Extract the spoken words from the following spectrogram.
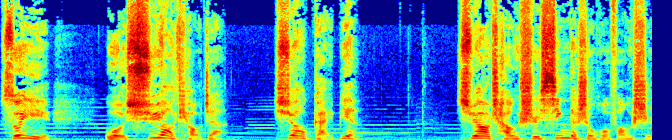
所以，我需要挑战，需要改变，需要尝试新的生活方式。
